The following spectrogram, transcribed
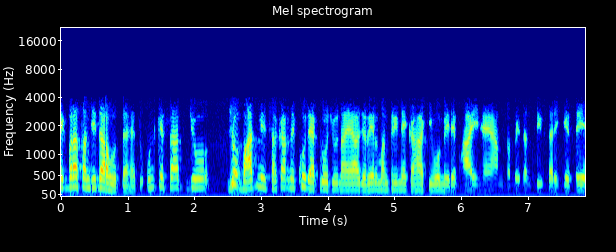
एक बड़ा संजीदा होता है। तो उनके साथ जो जो बाद में सरकार ने खुद अप्रोच बनाया जो रेल मंत्री ने कहा कि वो मेरे भाई हैं हम संवेदनशील तरीके से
